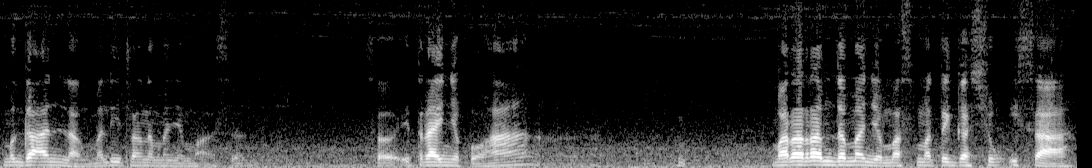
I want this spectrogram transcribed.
magaan lang. Maliit lang naman yung muscle. So, itry nyo po, ha? Mararamdaman nyo, mas matigas yung isa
